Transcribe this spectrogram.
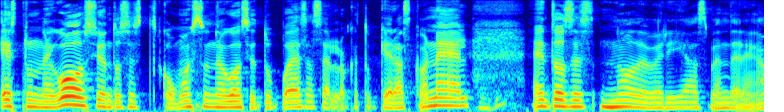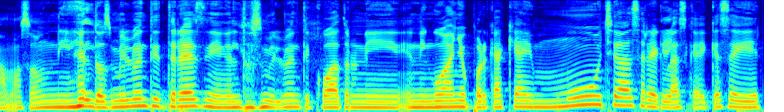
es tu negocio, entonces como es tu negocio tú puedes hacer lo que tú quieras con él. Entonces no deberías vender en Amazon ni en el 2023, ni en el 2024, ni en ningún año, porque aquí hay muchas reglas que hay que seguir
